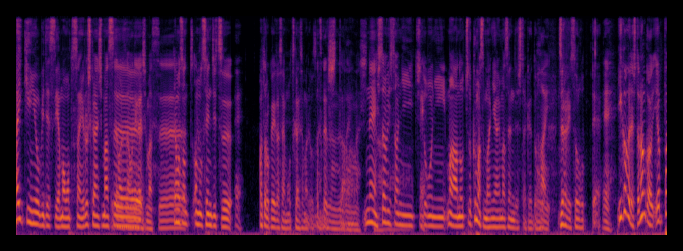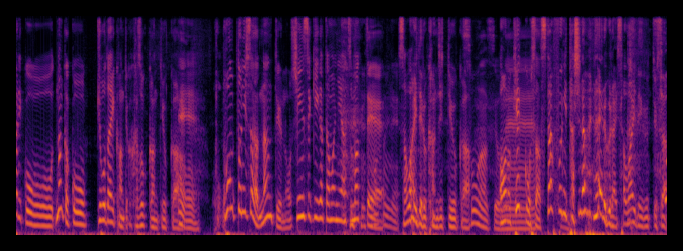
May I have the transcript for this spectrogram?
はい金曜日です。山本さんよろしくお願いします。山本さんお願いします。山本さんあの先日ええ。アトロク映画祭もお疲れ様でございましお疲れ様でございました。たね久々に一堂にまああのちょっとクマス間に合いませんでしたけど、はい。ずらり揃って、えいかがでした？なんかやっぱりこうなんかこう兄弟感というか家族感というか、ええほ本当にさなんていうの？親戚がたまに集まって騒いでる感じっていうかそうなんですよね。あの結構さスタッフにたしなめられるぐらい騒いでいるっていうさ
